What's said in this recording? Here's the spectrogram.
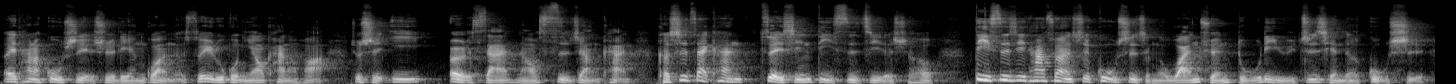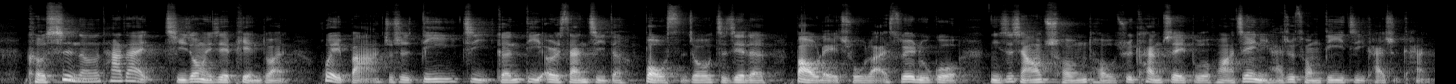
而且他的故事也是连贯的，所以如果你要看的话，就是一。二三，然后四这样看。可是，在看最新第四季的时候，第四季它虽然是故事整个完全独立于之前的故事，可是呢，它在其中的一些片段会把就是第一季跟第二三季的 BOSS 就直接的爆雷出来，所以如果你是想要从头去看这一部的话，建议你还是从第一季开始看。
